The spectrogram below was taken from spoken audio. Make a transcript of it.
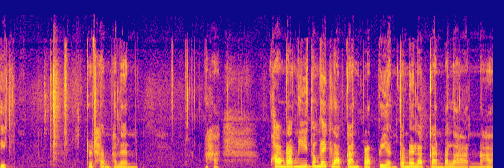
ติกเดอะทันพลันนะคะ ความรักนี้ต้องได้รับการปรับเปลี่ยนต้องได้รับการบาลานซ์นะคะ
